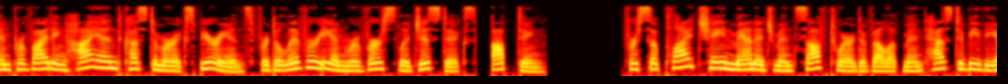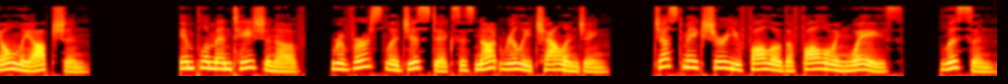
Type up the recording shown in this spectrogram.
and providing high-end customer experience for delivery and reverse logistics, opting for supply chain management software development has to be the only option. Implementation of reverse logistics is not really challenging. Just make sure you follow the following ways. Listen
